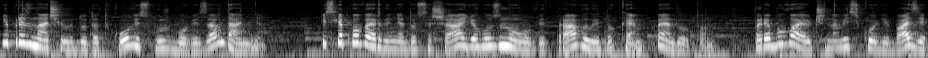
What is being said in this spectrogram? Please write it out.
і призначили додаткові службові завдання. Після повернення до США його знову відправили до Кемп Пендлтон. Перебуваючи на військовій базі,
